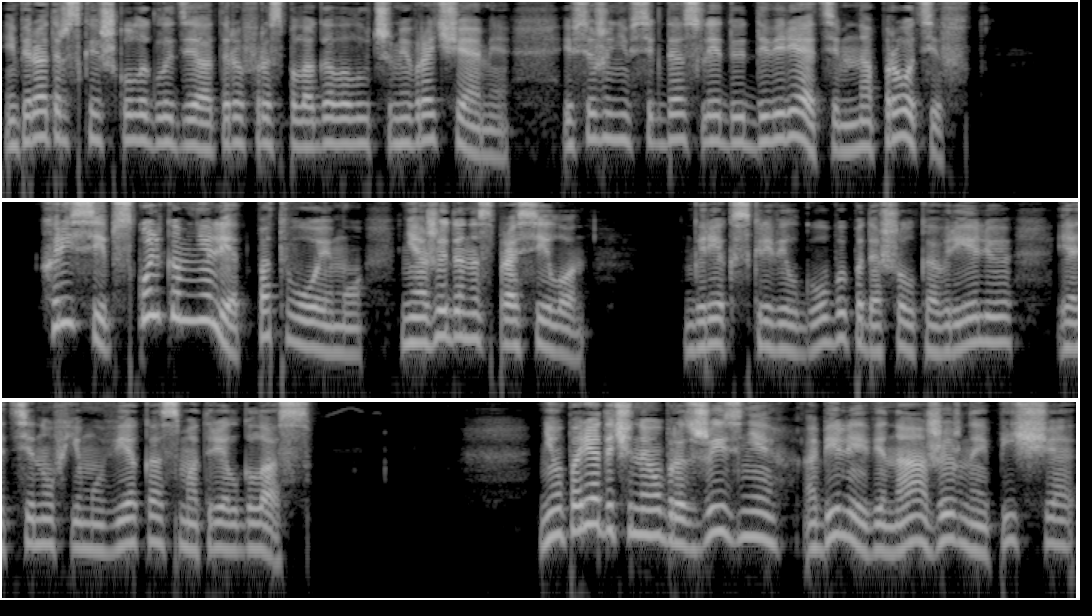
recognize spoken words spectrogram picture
Императорская школа гладиаторов располагала лучшими врачами, и все же не всегда следует доверять им, напротив. «Хрисип, сколько мне лет, по-твоему?» — неожиданно спросил он. Грек скривил губы, подошел к Аврелию и, оттянув ему века, осмотрел глаз. Неупорядоченный образ жизни, обилие вина, жирная пища,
